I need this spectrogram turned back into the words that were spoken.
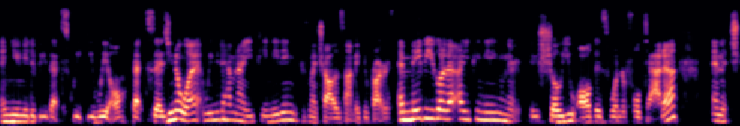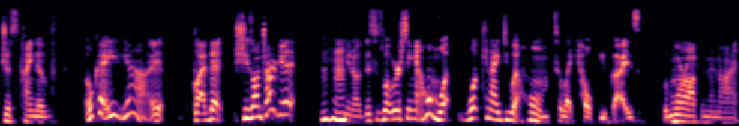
And you need to be that squeaky wheel that says, you know what, we need to have an IEP meeting because my child is not making progress. And maybe you go to that IEP meeting and they show you all this wonderful data and it's just kind of, okay, yeah, it, glad that she's on target. Mm-hmm. You know, this is what we're seeing at home. What, what can I do at home to like help you guys? But more often than not,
